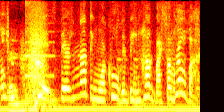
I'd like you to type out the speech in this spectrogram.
Oh, Kids, there's nothing more cool than being hugged by some robot.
